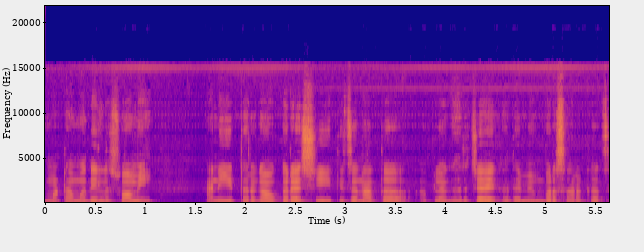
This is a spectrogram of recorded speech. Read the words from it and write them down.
मठामधील स्वामी आणि इतर गावकऱ्याशी तिचं नातं आपल्या घरच्या एखाद्या मेंबरसारखंच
